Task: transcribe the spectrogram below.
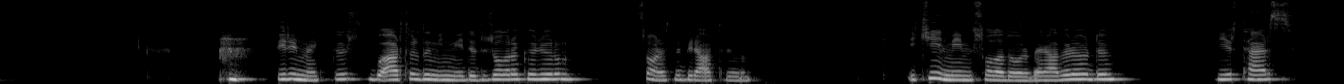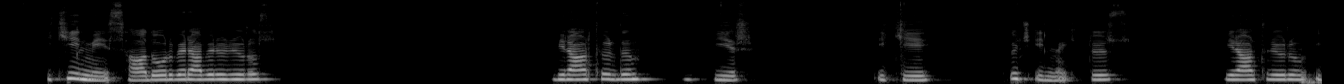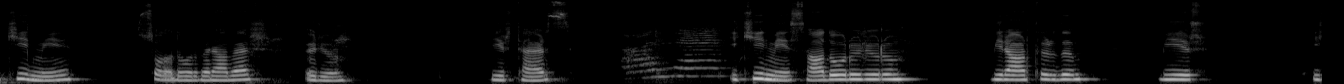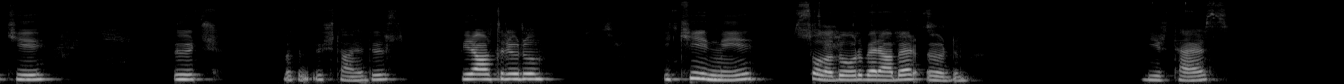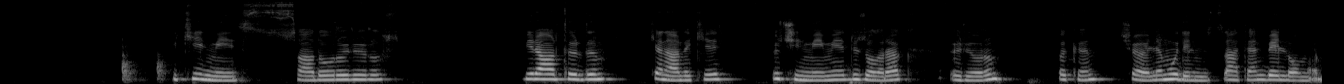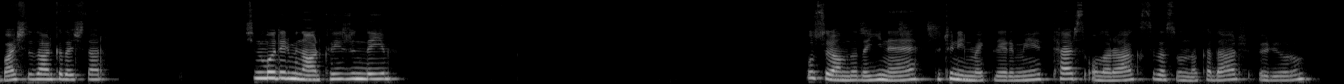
bir ilmek düz. Bu artırdığım ilmeği de düz olarak örüyorum. Sonrasında bir artırıyorum. 2 ilmeğimi sola doğru beraber ördüm. Bir ters. 2 ilmeği sağa doğru beraber örüyoruz. Bir artırdım. 1 2 3 ilmek düz bir artırıyorum 2 ilmeği sola doğru beraber örüyorum bir ters 2 ilmeği sağa doğru örüyorum bir artırdım 1 2 3 bakın 3 tane düz. Bir artırıyorum. 2 ilmeği sola doğru beraber ördüm. Bir ters. 2 ilmeği sağa doğru örüyoruz. Bir artırdım. Kenardaki 3 ilmeğimi düz olarak örüyorum. Bakın şöyle modelimiz zaten belli olmaya başladı arkadaşlar şimdi modelimin arka yüzündeyim. Bu sıramda da yine bütün ilmeklerimi ters olarak sıra sonuna kadar örüyorum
